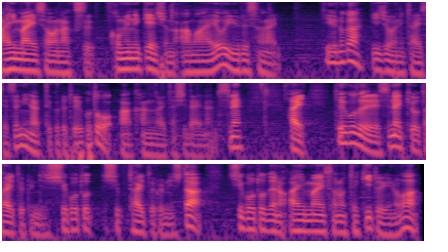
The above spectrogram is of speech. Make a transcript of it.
曖昧さをなくすコミュニケーションの甘えを許さない。っていうのが非常に大切になってくるということを、まあ、考えた次第なんですね。はい、ということでですね今日タイトルに仕事タイトルにした「仕事での曖昧さの敵」というのは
